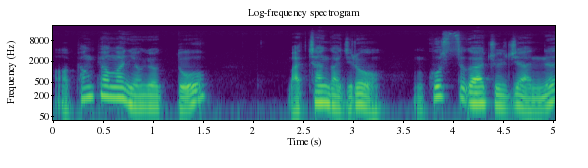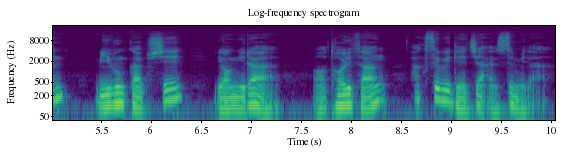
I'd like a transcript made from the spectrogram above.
어, 평평한 영역도 마찬가지로 코스가 줄지 않는 미분값이 0이라 어, 더 이상 학습이 되지 않습니다.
